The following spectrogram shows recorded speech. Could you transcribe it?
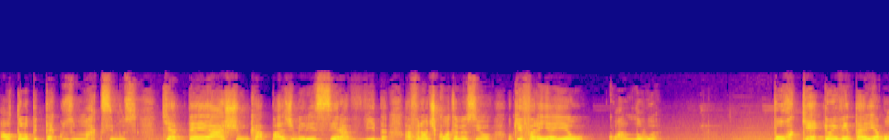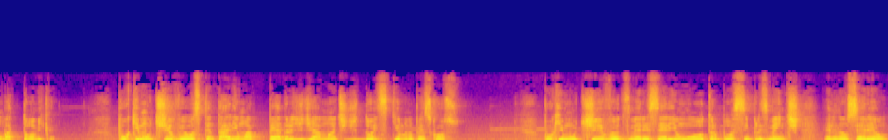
autolopitecos máximos, que até acho incapaz de merecer a vida. Afinal de contas, meu senhor, o que faria eu com a lua? Por que eu inventaria a bomba atômica? Por que motivo eu ostentaria uma pedra de diamante de 2 quilos no pescoço? Por que motivo eu desmereceria um outro por simplesmente ele não ser eu?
